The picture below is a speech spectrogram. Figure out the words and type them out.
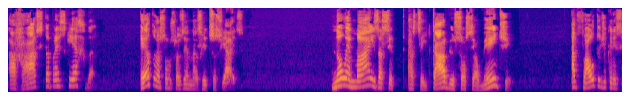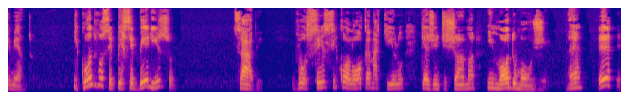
Arrasta para a esquerda. É o que nós estamos fazendo nas redes sociais. Não é mais aceitável socialmente a falta de crescimento. E quando você perceber isso, sabe, você se coloca naquilo que a gente chama em modo monge, né?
